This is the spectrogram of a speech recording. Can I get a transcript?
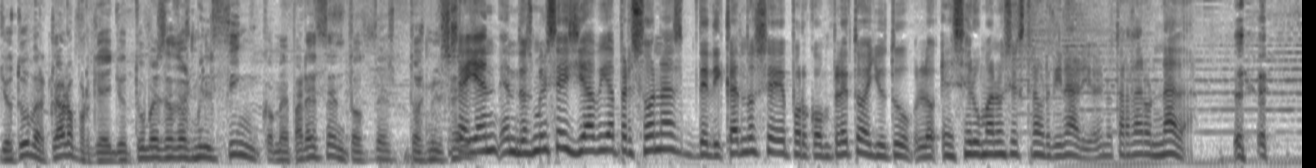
youtuber, claro, porque YouTube es de 2005, me parece, entonces O 2006. sea, ya en, en 2006 ya había personas dedicándose por completo a YouTube. Lo- el ser humano es extraordinario, ¿eh? no tardaron nada.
